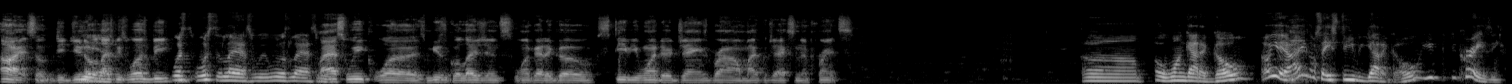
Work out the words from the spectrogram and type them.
All right. So did you know what Yeah. last week's was? B. What's what's the last week? What was last week? Last week was musical legends. One got to go. Stevie Wonder, James Brown, Michael Jackson, and Prince. Um. Oh, one gotta go. Oh yeah, I ain't gonna say Stevie gotta go. You you crazy.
